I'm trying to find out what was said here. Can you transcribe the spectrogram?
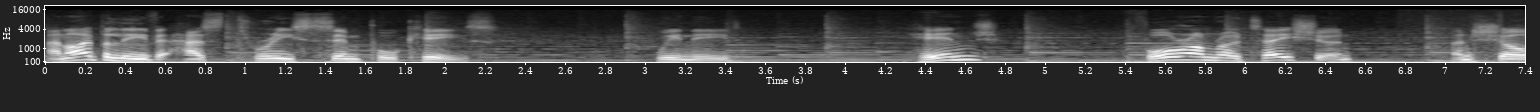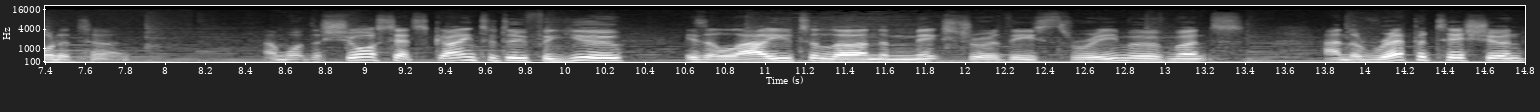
And I believe it has three simple keys. We need hinge, forearm rotation, and shoulder turn. And what the Sure-Set's going to do for you is allow you to learn the mixture of these three movements and the repetition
